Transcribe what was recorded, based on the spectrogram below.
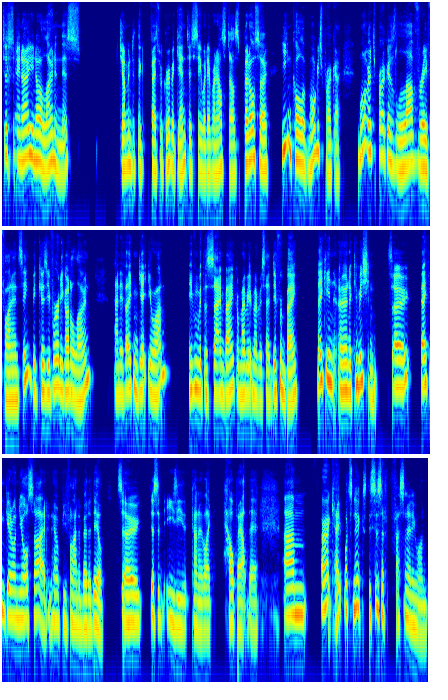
Just so you know, you're not alone in this. Jump into the Facebook group again to see what everyone else does. But also, you can call a mortgage broker. Mortgage brokers love refinancing because you've already got a loan. And if they can get you one, even with the same bank or maybe maybe say a different bank, they can earn a commission. So they can get on your side and help you find a better deal. So just an easy kind of like help out there. Um, all right, Kate, what's next? This is a fascinating one.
